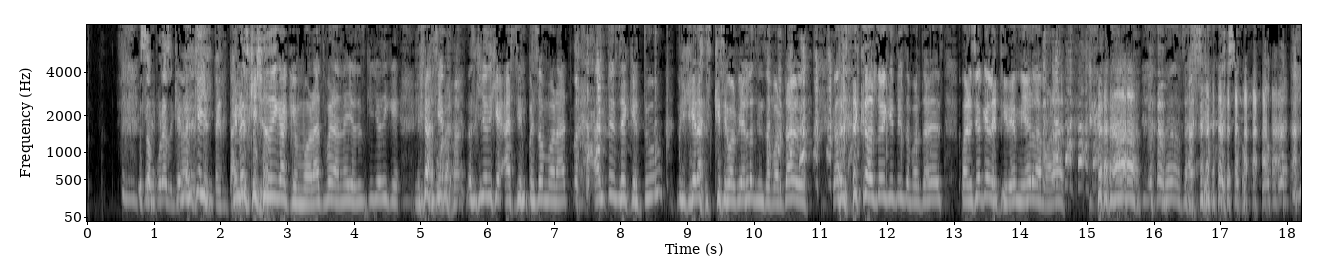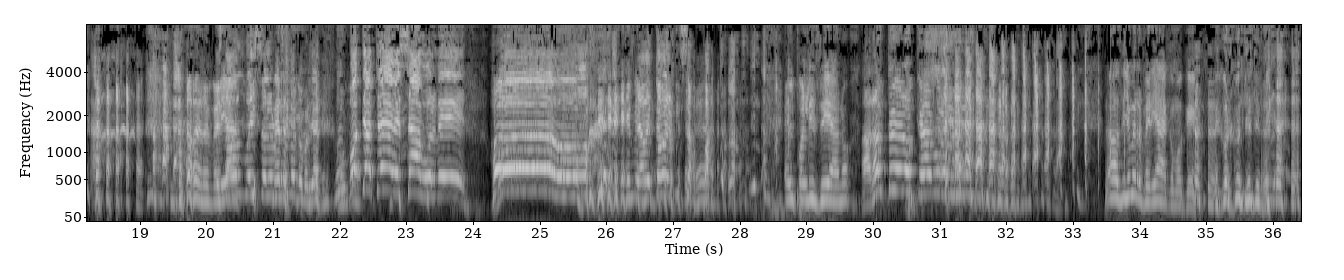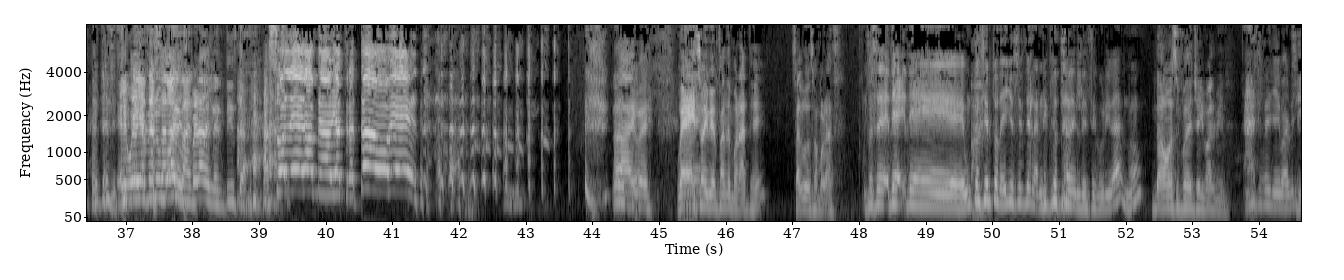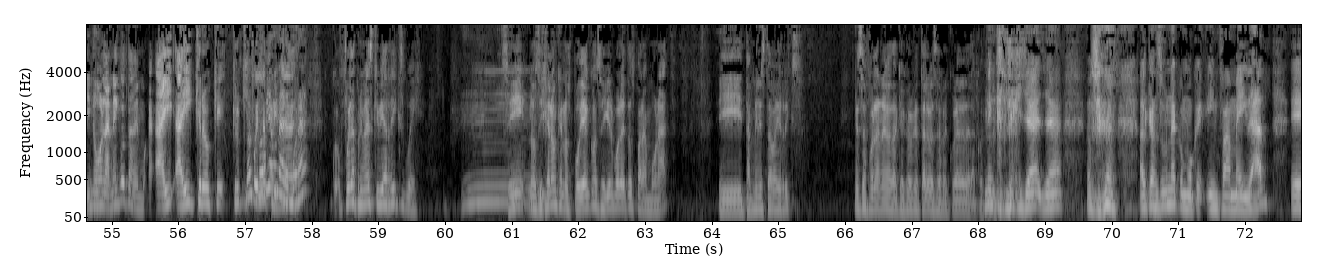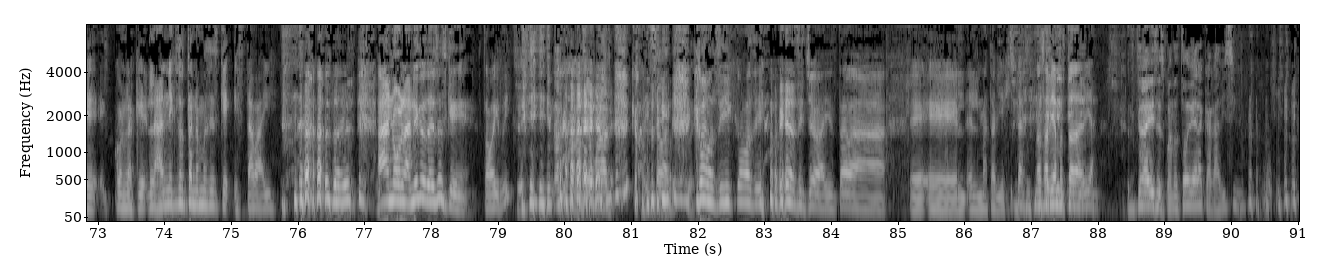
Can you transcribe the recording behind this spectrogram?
Esa pura que no es de que, 78. que no es que yo diga que Morat fueran ellos, es que yo dije, así, em- es que yo dije, así empezó Morat, antes de que tú dijeras que se volvían los insoportables. Cuando, cuando tú dijiste insoportables, pareció que le tiré mierda a Morat. No, o sea, Así empezó. no, me refería. Estamos, güey, solo en me comercial. ¿Cómo te atreves a volver? ¡Oh! Le aventaba un zapato. el policía, ¿no? A darte lo que hago. No, sí, yo me refería a como que mejor júntense. El güey y en un de boy espera del dentista. La soledad me había tratado bien. Ay, güey. Güey, soy bien fan de Morat, ¿eh? Saludos a Morat. Pues eh, de, de un concierto de ellos es de la anécdota del de seguridad, ¿no? No, ese fue de J Balvin. Ah, sí fue J Balvin. Sí, no, la anécdota de Mo- ahí ahí creo que creo que ¿No- fue no la había una primera de Morat? fue la primera vez que vi a Rix, güey. Mm. Sí, nos dijeron que nos podían conseguir boletos para Morat y también estaba ahí Rix. Esa fue la anécdota que creo que tal vez se recuerde de la Me cotorrisa. encanta que ya, ya, o sea, alcanzó una como que infameidad eh, con la que la anécdota nada más es que estaba ahí. ¿Sabes? Ah, no, la anécdota de eso es que estaba ahí Rick. Sí, no que Morat. Ahí estaba Rix, güey. como si, como si hubieras dicho, ahí estaba eh, eh, el, el mataviejitas. No sabíamos todavía. Es que dices, cuando todavía era cagadísimo.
